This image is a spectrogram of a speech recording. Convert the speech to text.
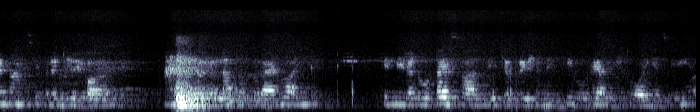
ਮੇਰਾ ਨਾਮ ਸਿਮਰਨਜੀਤ ਕੌਰ ਹੈ ਮੈਂ ਗੱਲਾਂਪੁਰ ਤੋਂ ਰਹਿਣ ਵਾਲੀ ਹਾਂ ਤੇ ਮੇਰਾ ਦੋ ਢਾਈ ਸਾਲ ਵਿੱਚ ਆਪਰੇਸ਼ਨ ਨਹੀਂ ਸੀ ਹੋ ਰਿਹਾ ਕੁਝ ਸਵਾਲੀਆਂ ਸੀਗੀਆਂ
